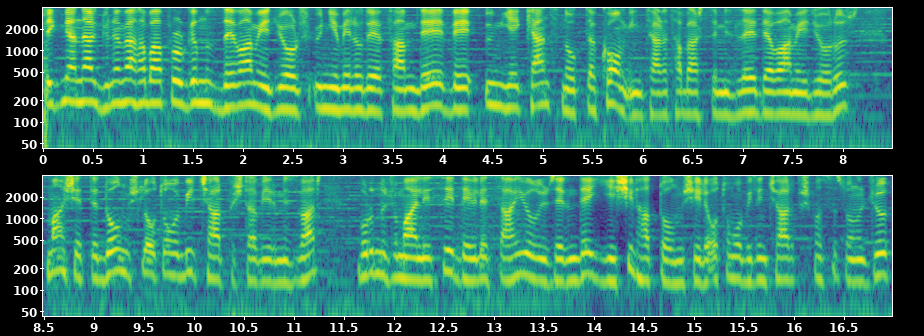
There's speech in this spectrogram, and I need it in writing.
Sevgili Güne Merhaba programımız devam ediyor. Ünye Melodi FM'de ve ünyekent.com internet haber sitemizle devam ediyoruz. Manşette dolmuşla otomobil çarpıştı haberimiz var. Burunducu Mahallesi Devlet Sahil Yolu üzerinde yeşil hat dolmuş ile otomobilin çarpışması sonucu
